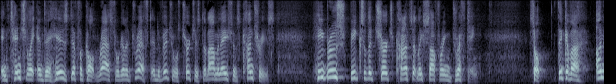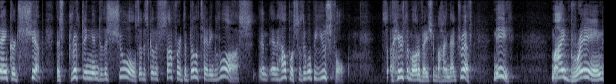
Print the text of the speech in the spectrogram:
intentionally into his difficult rest, we're going to drift. Individuals, churches, denominations, countries. Hebrews speaks of the church constantly suffering drifting. So think of a unanchored ship that's drifting into the shoals and it's going to suffer debilitating loss and, and helplessness. It won't be useful. So here's the motivation behind that drift. Me. My brain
